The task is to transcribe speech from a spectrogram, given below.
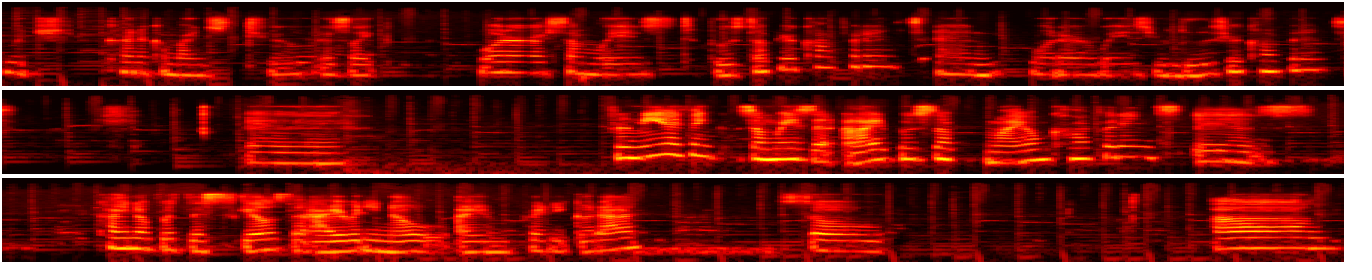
which kind of combines two, is like, what are some ways to boost up your confidence, and what are ways you lose your confidence? Uh, for me, I think some ways that I boost up my own confidence is kind of with the skills that I already know I am pretty good at. So, um,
